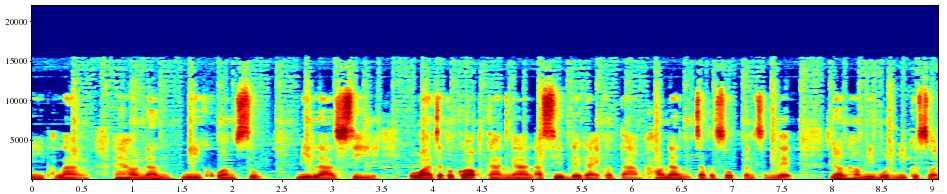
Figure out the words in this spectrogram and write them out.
มีพลัง ให้เฮานั้นมีความสุข มีราศีว่าจะประกอบการงานอาชีพใด ๆ ก็ตามเฮานั้นจะประสบผลสำเร็จย้อนเฮามีบุญมีกุศล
